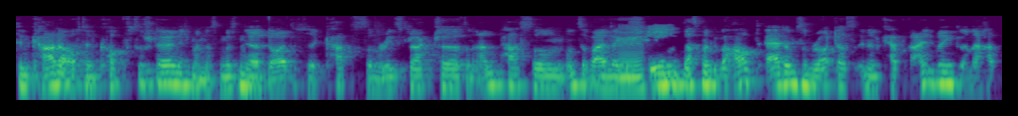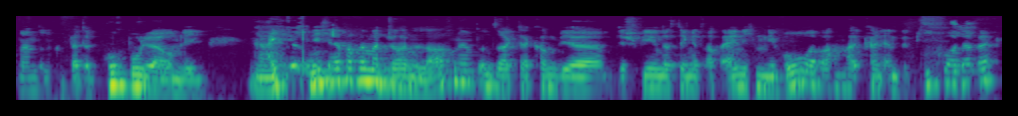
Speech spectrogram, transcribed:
den Kader auf den Kopf zu stellen? Ich meine, das müssen ja deutliche Cuts und Restructures und Anpassungen und so weiter mhm. geschehen, dass man überhaupt Adams und Rogers in den Cap reinbringt und danach hat man so eine komplette Hochbude da rumliegen. Reicht es nicht einfach, wenn man Jordan Love nimmt und sagt, ja komm, wir, wir spielen das Ding jetzt auf ähnlichem Niveau, aber haben halt keinen MVP-Quarterback?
